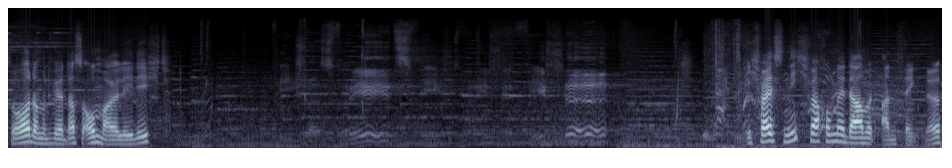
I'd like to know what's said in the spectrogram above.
So damit wäre das auch mal erledigt. Ich weiß nicht, warum er damit anfängt, ne?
